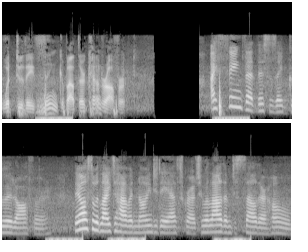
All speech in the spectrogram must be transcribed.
What do they think about their counteroffer? I think that this is a good offer. They also would like to have a 90 day escrow to allow them to sell their home.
